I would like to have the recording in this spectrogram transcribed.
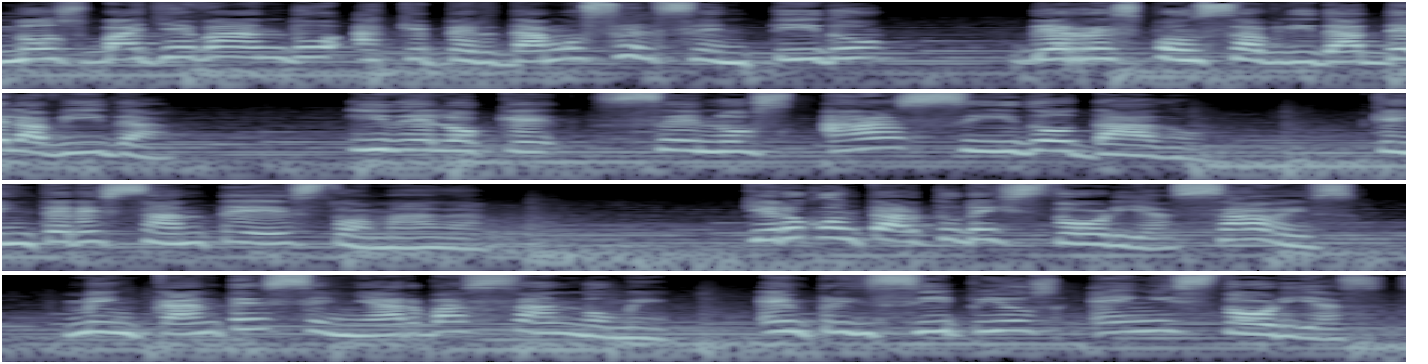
Nos va llevando a que perdamos el sentido de responsabilidad de la vida y de lo que se nos ha sido dado. Qué interesante esto, amada. Quiero contarte una historia, ¿sabes? Me encanta enseñar basándome en principios, en historias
